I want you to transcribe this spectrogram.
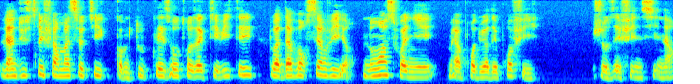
L'industrie pharmaceutique, comme toutes les autres activités, doit d'abord servir non à soigner, mais à produire des profits. Joséphine Sina.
